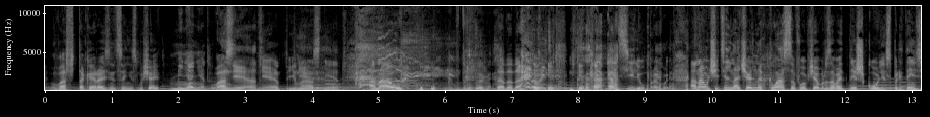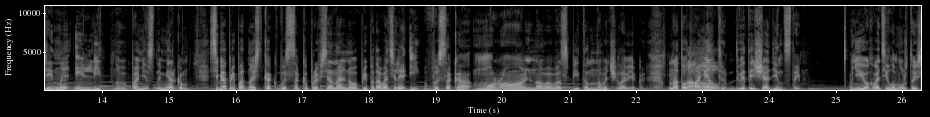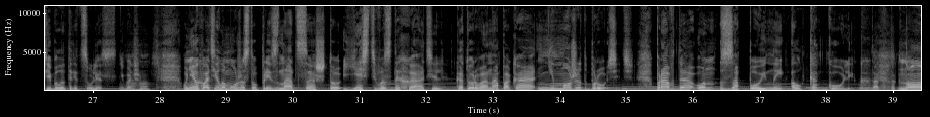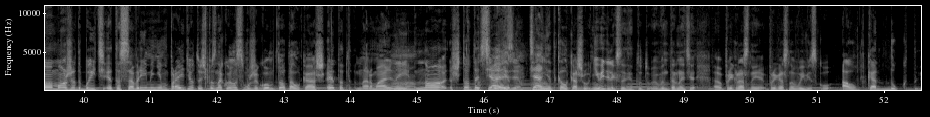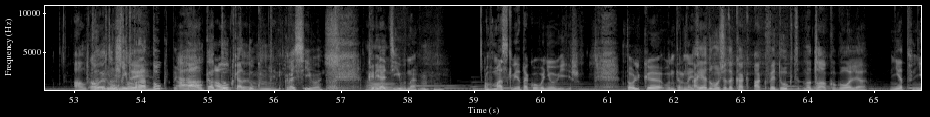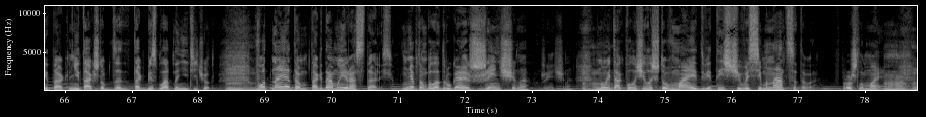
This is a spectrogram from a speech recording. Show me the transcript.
Вас такая разница не смущает? Меня нет. Вас? Нет. Нет, и Нет. нас нет. Она... В дурдоме. Да-да-да. Нет, как консилиум проходит. Она учитель начальных классов в общеобразовательной школе с претензией на элитную по местным меркам. Себя преподносит как высокопрофессионального преподавателя и высокоморального воспитанного человека. На тот момент, 2011 у нее хватило мужа, то есть ей было 30 лет с небольшим. Ага. У нее хватило мужества признаться, что есть воздыхатель, которого она пока не может бросить. Правда, он запойный алкоголик. Так, так, Но, может быть, это со временем пройдет. То есть познакомилась с мужиком, тот алкаш, этот нормальный, Мгм. но что-то На связи. тянет, тянет к алкашу. Не видели, кстати, тут в интернете э, прекрасный, прекрасную вывеску? Алкодукты. А это Алкодукты. Не продукты, А, а алкодукт. алкодукт. М, Красиво. Креативно. В Москве такого не увидишь. Только в интернете. А я думаю, что это как акведукт, но для алкоголя. Нет, не так. Не так, чтобы так бесплатно не течет. М. Вот на этом тогда мы и расстались. У меня потом была другая женщина. Женщина. Ну и так получилось, что в мае 2018 в прошлом мае,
